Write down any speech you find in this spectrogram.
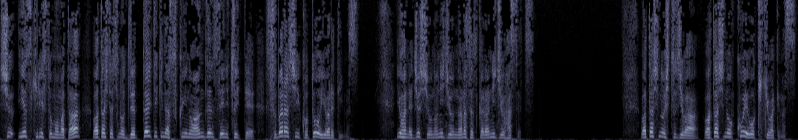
主イエス・キリストもまた、私たちの絶対的な救いの安全性について素晴らしいことを言われています。ヨハネ10章の27節から28節私の羊は私の声を聞き分けます。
